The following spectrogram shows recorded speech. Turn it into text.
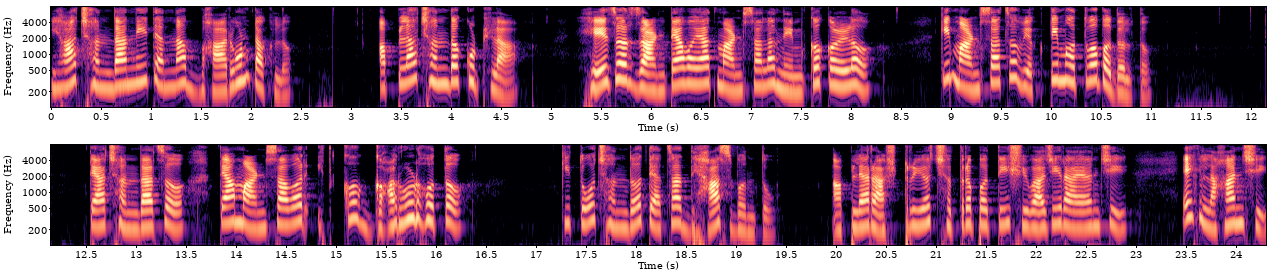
ह्या छंदांनी त्यांना भारून टाकलं. आपला छंद कुठला? हे जर जाणत्या वयात माणसाला नेमकं कळलं की माणसाचं व्यक्तिमत्व बदलतं. त्या छंदाचं त्या माणसावर इतकं गारूड होतं की तो छंद त्याचा ध्यास बनतो. आपल्या राष्ट्रीय छत्रपती शिवाजीरायांची एक लहानशी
